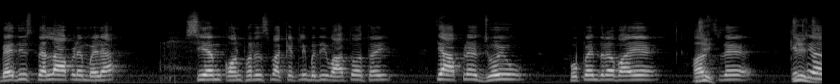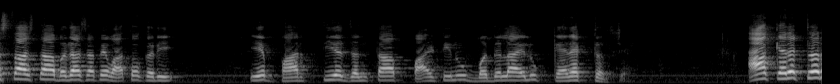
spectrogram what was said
બે દિવસ પહેલાં આપણે મળ્યા. સીએમ કોન્ફરન્સમાં કેટલી બધી વાતો થઈ. ત્યાં આપણે જોયું ભૂપેન્દ્રભાઈએ હર્ષને કેટલી હસતા હસતા બધા સાથે વાતો કરી. એ ભારતીય જનતા પાર્ટીનું બદલાયેલું કેરેક્ટર છે. આ કેરેક્ટર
